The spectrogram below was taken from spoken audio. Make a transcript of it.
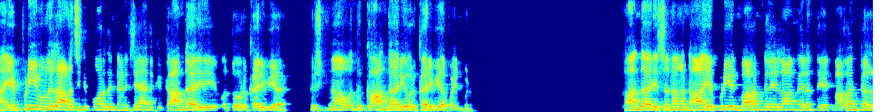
நான் எப்படி இவங்களெல்லாம் அழைச்சிட்டு போறதுன்னு நினைச்சேன். அதுக்கு காந்தாரி வந்து ஒரு கருவியா கிருஷ்ணா வந்து காந்தாரி ஒரு கருவியா பயன்படுத்து காந்தாரி சொன்னாங்க நான் எப்படி என் மகன்களை எல்லாம் இழந்து என் மகன்கள்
